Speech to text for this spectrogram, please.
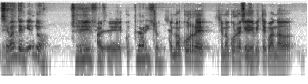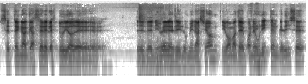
¿Se va entendiendo? Sí, eh, se me ocurre, se me ocurre que, viste, cuando se tenga que hacer el estudio de, niveles de iluminación y vamos a tener que poner un ítem que dice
